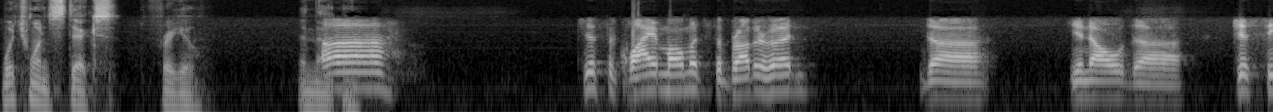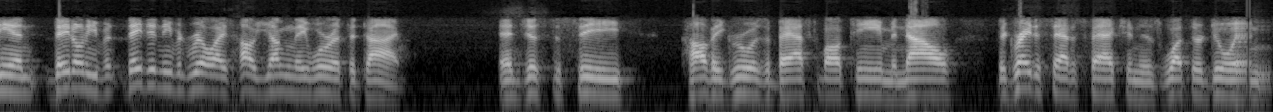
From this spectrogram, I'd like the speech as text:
which one sticks for you in that? Uh, one? just the quiet moments, the brotherhood, the you know the just seeing they don't even they didn't even realize how young they were at the time, and just to see how they grew as a basketball team, and now the greatest satisfaction is what they're doing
